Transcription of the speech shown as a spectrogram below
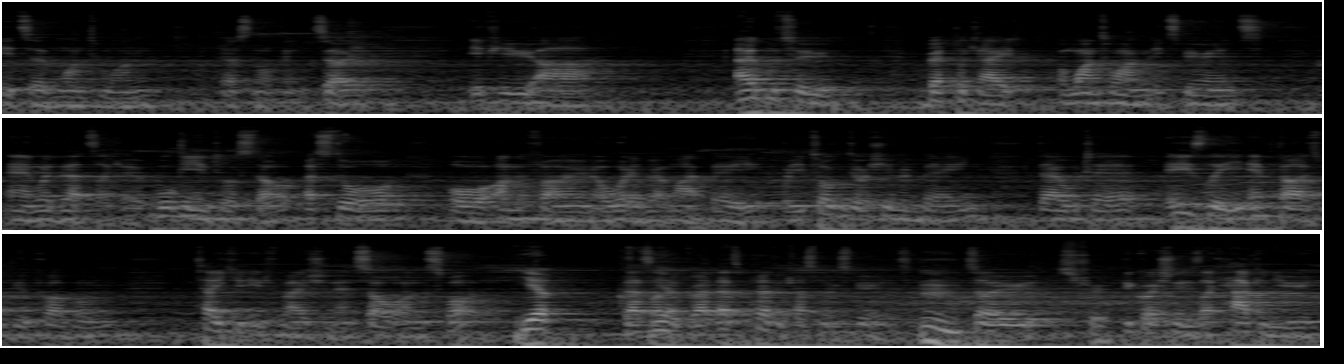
it's a one-to-one personal thing. So if you are able to replicate a one-to-one experience, and whether that's like a, walking into a store, a store or on the phone or whatever it might be, where you're talking to a human being, they're able to easily empathise with your problem, take your information and solve on the spot. Yep. That's like Yeah. a great, that's a perfect customer experience. Mm. So It's true. the question is like, how can you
